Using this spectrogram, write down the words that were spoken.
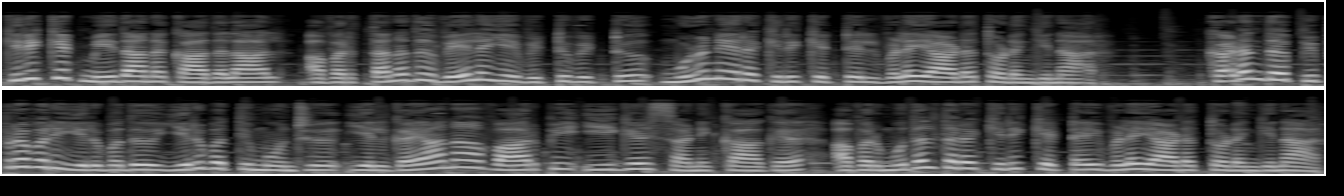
கிரிக்கெட் மீதான காதலால் அவர் தனது வேலையை விட்டுவிட்டு முழுநேர கிரிக்கெட்டில் விளையாடத் தொடங்கினார். கடந்த பிப்ரவரி இருபது இருபத்தி மூன்று இல் கயானா வார்பி ஈகிள்ஸ் அணிக்காக அவர் முதல் தர கிரிக்கெட்டை விளையாடத் தொடங்கினார்.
